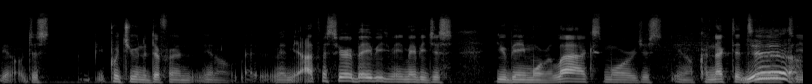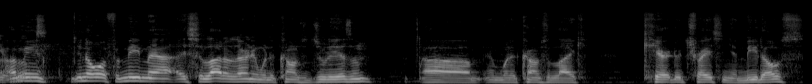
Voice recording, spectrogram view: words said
you know just put you in a different you know maybe atmosphere, baby. maybe maybe just you being more relaxed, more just you know connected to, Yeah, to your I roots. mean, you know what? For me, man, it's a lot of learning when it comes to Judaism, um, and when it comes to like character traits and your middos.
